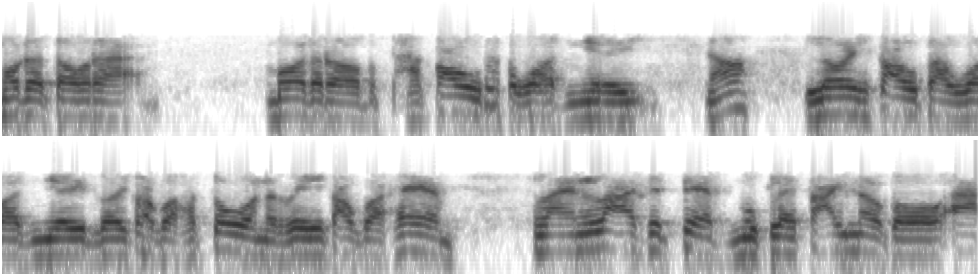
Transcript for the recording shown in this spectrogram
មកតរមកតរផកៅប្រវត្តិញីណោះលុយកៅប្រវត្តិញីលុយកៅក៏ហតនរីកៅក៏ហែមឡានឡាចេតមុខលេតៃនៅក៏អា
